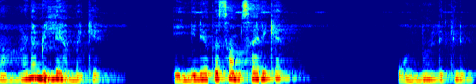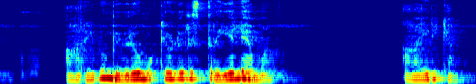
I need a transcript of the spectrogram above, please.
നാണമില്ലേ അമ്മയ്ക്ക് ഇങ്ങനെയൊക്കെ സംസാരിക്കാൻ? ഒന്നുമില്ലെങ്കിലും അറിവും വിവരവും ഒക്കെ ഒക്കെയുള്ളൊരു സ്ത്രീയല്ലേ അമ്മ? ആയിരിക്കാം.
